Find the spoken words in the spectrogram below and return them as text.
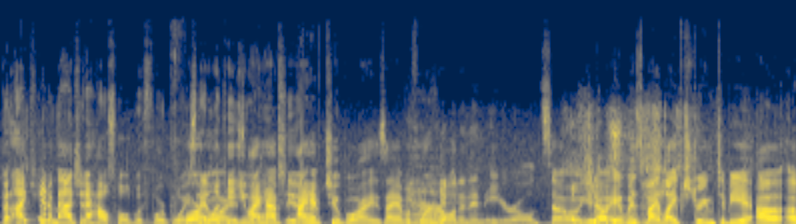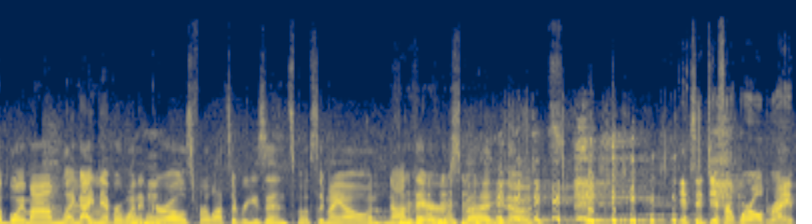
but I can't imagine a household with four boys. Four I boys. at you. I have two. I have two boys. I have a Yeah. four year old and an eight year old. So you know, it was my life dream to be a, a boy mom. Like Mm-hmm. I never wanted girls for lots of reasons, mostly my own, not theirs. But you know, it's a different world, right?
